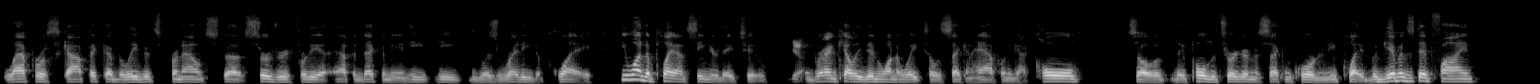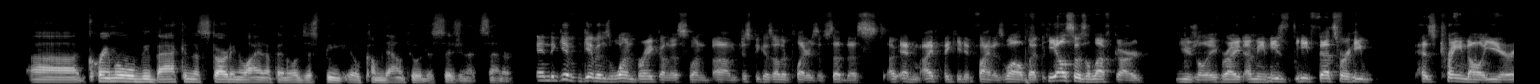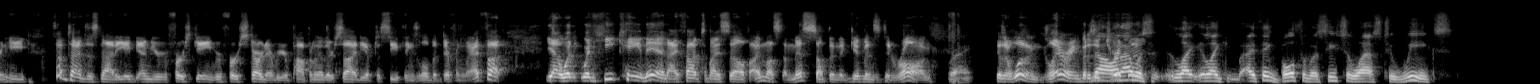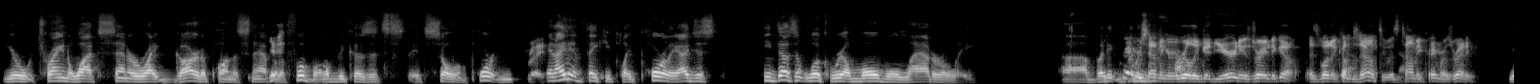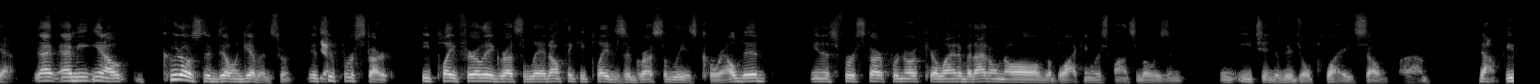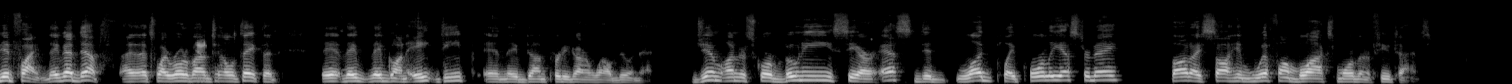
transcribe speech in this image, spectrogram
laparoscopic, I believe it's pronounced, uh, surgery for the appendectomy, and he, he was ready to play. He wanted to play on senior day too. Yeah. And Brian Kelly didn't want to wait till the second half when it got cold. So they pulled the trigger in the second quarter and he played. But Gibbons did fine. Uh, Kraemer will be back in the starting lineup and it'll just be, it'll come down to a decision at center. and to give Gibbons one break on this one, um, just because other players have said this, uh, and I think he did fine as well. But he also is a left guard usually, right? I mean, he's he that's where he has trained all year, and he sometimes it's not. I mean, your first game, your first start ever, you're popping on the other side. You have to see things a little bit differently. I thought, yeah, when when he came in, I thought to myself, I must have missed something that Gibbons did wrong Right. because it wasn't glaring. But as No, it and I was like, like, I think both of us, each of the last two weeks, you're trying to watch center right guard upon the snap Yeah. of the football because it's, it's so important. right. And I didn't think he played poorly. I just, he doesn't look real mobile laterally. Uh, but it, Kraemer's he- having a really good year, and he was ready to go. Is what it comes down to. Is Yeah. Tommy Kraemer was ready? Yeah, I, I mean, you know, kudos to Dillan Gibbons. It's Yeah. your first start. He played fairly aggressively. I don't think he played as aggressively as Correll did in his first start for North Carolina, but I don't know all the blocking responsibilities in in each individual play. So, um, no, he did fine. They've had depth. Uh, that's why I wrote about it the tape that they they've they've gone eight deep and they've done pretty darn well doing that. Jim underscore Booney CRS did Lugg play poorly yesterday? Thought I saw him whiff on blocks more than a few times.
